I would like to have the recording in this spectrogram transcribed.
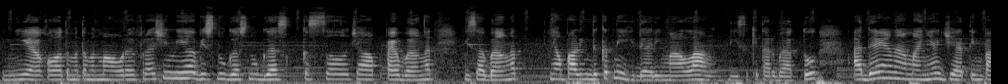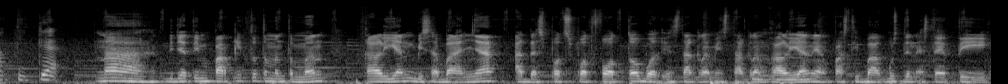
Ini ya kalau teman-teman mau refreshing nih habis nugas-nugas kesel capek banget bisa banget. Yang paling deket nih dari Malang di sekitar Batu ada yang namanya Jatim Park 3 Nah, di Jatim Park itu teman-teman, kalian bisa banyak ada spot-spot foto buat Instagram-Instagram kalian yang pasti bagus dan estetik.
